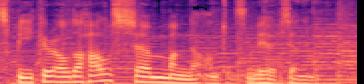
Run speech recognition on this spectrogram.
speaker of the house, Magne Antonsen. Vi høres igjen i morgen.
